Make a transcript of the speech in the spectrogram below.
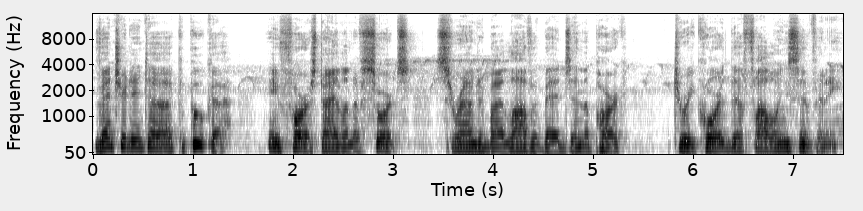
ventured into Kipuka, a forest island of sorts surrounded by lava beds in the park, to record the following symphony.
